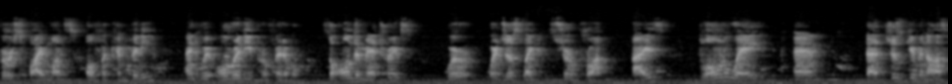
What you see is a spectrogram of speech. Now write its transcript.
first five months of a company, and we're already profitable. So on the metrics, we're we're just like surprised, blown away, and that's just given us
